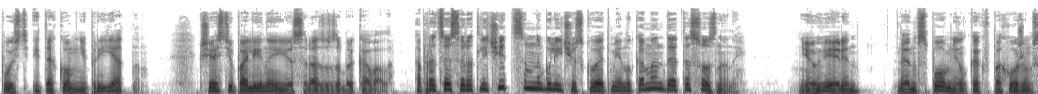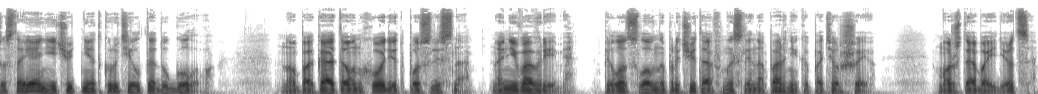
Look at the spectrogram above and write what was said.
пусть и таком неприятном. К счастью, Полина ее сразу забраковала. «А процессор отличит сомнобулическую отмену команды от осознанной?» «Не уверен». Дэн вспомнил, как в похожем состоянии чуть не открутил Теду голову. «Но пока-то он ходит после сна, а не во время». Пилот, словно прочитав мысли напарника, потер шею. «Может, и обойдется?»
